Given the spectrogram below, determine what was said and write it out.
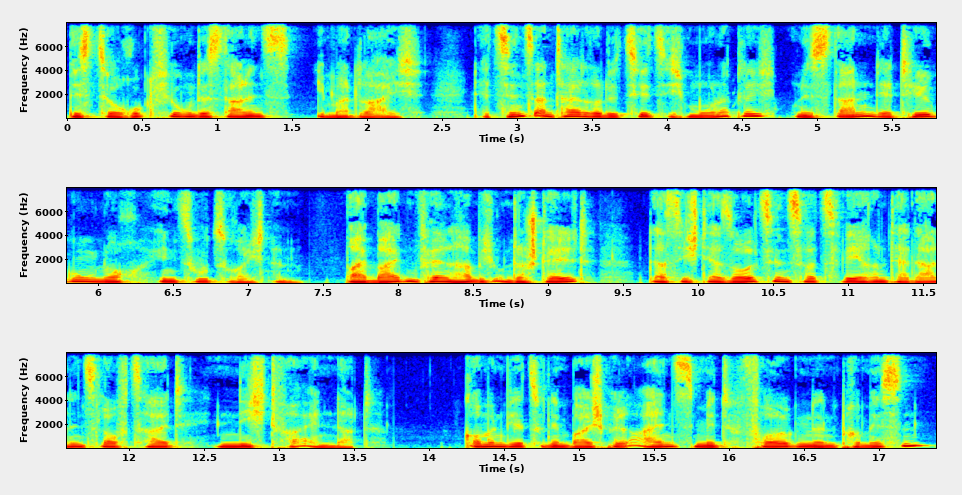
bis zur Rückführung des Darlehens immer gleich. Der Zinsanteil reduziert sich monatlich und ist dann der Tilgung noch hinzuzurechnen. Bei beiden Fällen habe ich unterstellt, dass sich der Sollzinssatz während der Darlehenslaufzeit nicht verändert. Kommen wir zu dem Beispiel 1 mit folgenden Prämissen.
